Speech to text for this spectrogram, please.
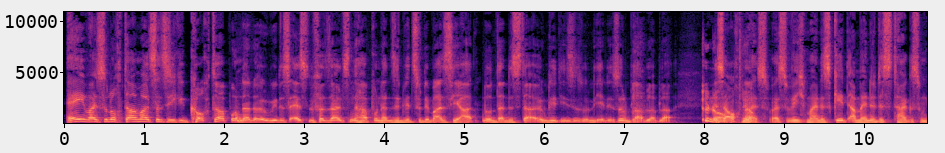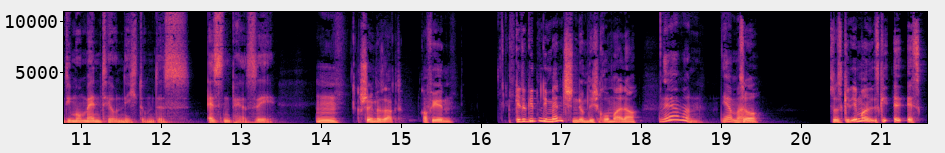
Hey, weißt du noch damals, als ich gekocht habe und dann irgendwie das Essen versalzen habe und dann sind wir zu dem Asiaten und dann ist da irgendwie dieses und jenes und bla bla bla. Genau, Ist auch ja. nice, weißt du, wie ich meine? Es geht am Ende des Tages um die Momente und nicht um das Essen per se. Mm, schön gesagt. Auf jeden. Geht, geht um die Menschen um dich rum, Alter. Ja, Mann. Ja, Mann. So. So, es geht immer, es, geht, es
